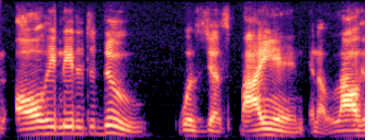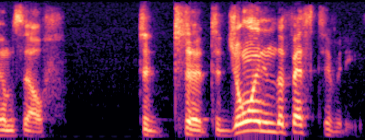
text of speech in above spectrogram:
And all he needed to do was just buy in and allow himself to to to join in the festivities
